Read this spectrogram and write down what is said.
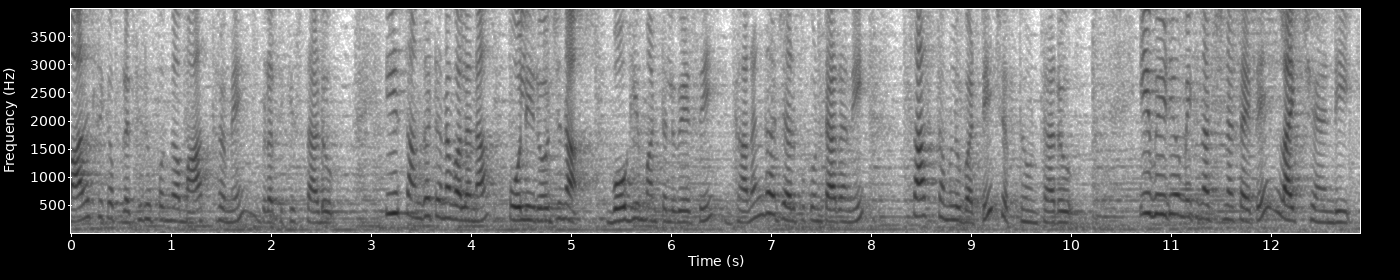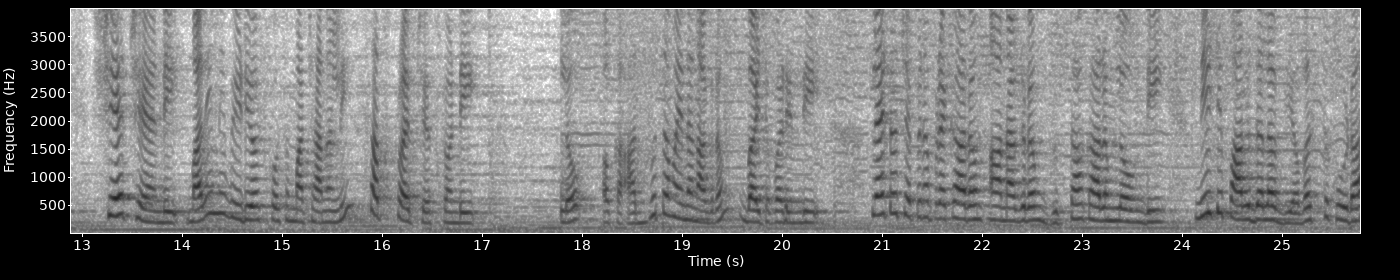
మానసిక ప్రతిరూపంగా మాత్రమే బ్రతికిస్తాడు. ఈ సంఘటన వలన హోలీ రోజున భోగి మంటలు వేసి ఘనంగా జరుపుకుంటారని శాస్త్రములు బట్టి చెప్తూ ఉంటారు. ఈ వీడియో మీకు నచ్చినట్టయితే లైక్ చేయండి షేర్ చేయండి మరిన్ని వీడియోస్ కోసం మా ఛానల్ని సబ్స్క్రైబ్ చేసుకోండి. లో ఒక అద్భుతమైన నగరం బయటపడింది. ప్లేటో చెప్పిన ప్రకారం ఆ నగరం వృత్తాకారంలో ఉండి నీటిపారుదల వ్యవస్థ కూడా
